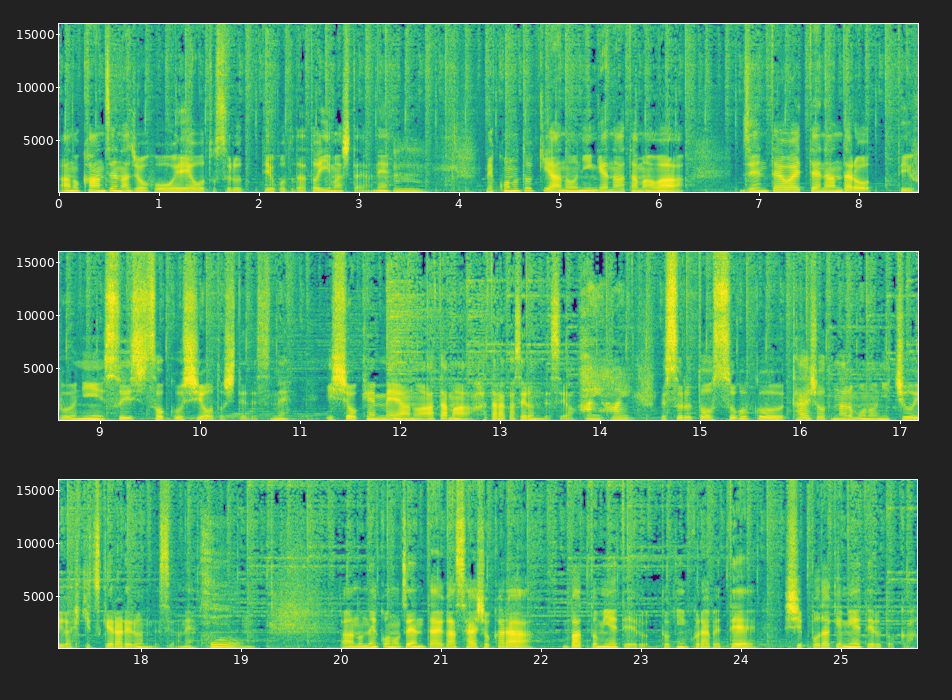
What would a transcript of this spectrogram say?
あの完全な情報を得ようとするっていうことだと言いましたよね。うん。でこの時あの人間の頭は全体は一体何だろうっていうふうに推測しようとしてですね一生懸命あの頭働かせるんですよ。はいはい。でするとすごく対象となるものに注意が引きつけられるんですよね。ほうあの猫の全体が最初からバッと見えている時に比べて尻尾だけ見えてるとか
